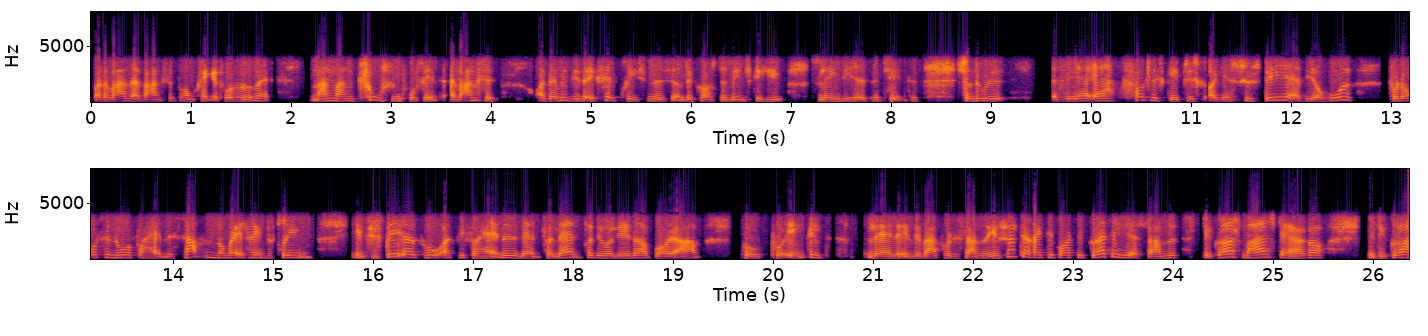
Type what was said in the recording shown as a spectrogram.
hvor der var en avance på omkring, jeg tror, det var noget med mange, mange tusind procent avance. Og der ville de da ikke sætte prisen ned, selvom det kostede menneskeliv, så længe de havde patentet. Så du ved, Altså, jeg er frygtelig skeptisk, og jeg synes, det her, at vi overhovedet får lov til nu at forhandle sammen. Normalt har industrien insisteret på, at vi forhandlede land for land, for det var lettere at bøje arm på, på enkelt lande, end det var på det samlede. Jeg synes, det er rigtig godt, at vi gør det her samlet. Det gør os meget stærkere, men det gør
